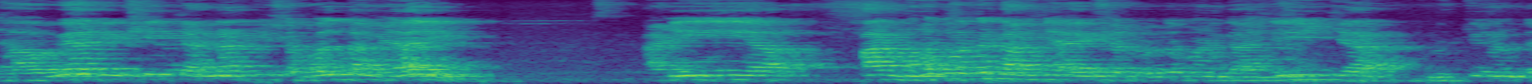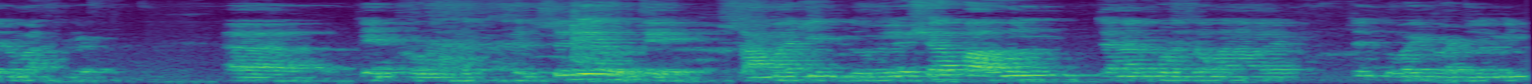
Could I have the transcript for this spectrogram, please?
दहाव्या दिवशी त्यांना ती सफलता मिळाली. आणि फार महत्वाचं काम ते आयुष्यात होतं पण गांधीजींच्या मृत्यूनंतर मात्र ते थोडंसं खचले होते. सामाजिक दुर्दशा पाहून त्यांना थोडंसं मनामध्ये अत्यंत वाईट वाटलं. मी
